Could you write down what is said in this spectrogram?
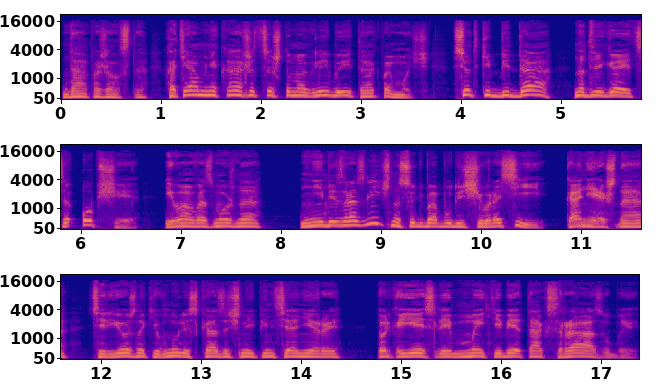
«Да, пожалуйста. Хотя мне кажется, что могли бы и так помочь. Все-таки беда надвигается общая, и вам, возможно, не безразлична судьба будущего России». «Конечно!» — серьезно кивнули сказочные пенсионеры. «Только если мы тебе так сразу бы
